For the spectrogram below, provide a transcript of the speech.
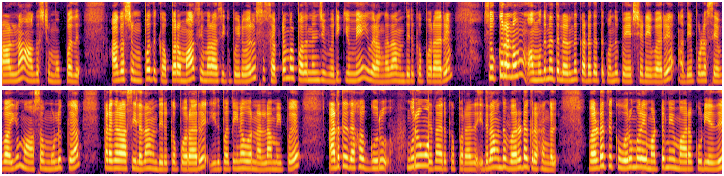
நாள்னால் ஆகஸ்ட் முப்பது. ஆகஸ்ட் முப்பதுக்கு அப்புறமா சிம்மராசிக்கு போயிடுவார். ஸோ செப்டம்பர் பதினஞ்சு வரைக்குமே இவர் அங்கே தான் வந்து இருக்க போகிறாரு சுக்கரனும் முதனத்திலிருந்து கடகத்துக்கு வந்து பயிற்சி அடைவார். அதே போல் செவ்வாயும் மாதம் முழுக்க கடகராசியில் தான் வந்து இருக்க போகிறாரு இது பார்த்திங்கன்னா ஒரு நல்ல அமைப்பு. அடுத்ததாக குரு. குருவும் தான் இருக்க போகிறாரு இதெல்லாம் வந்து வருட கிரகங்கள். வருடத்துக்கு ஒரு முறை மட்டுமே இருக்கக்கூடியது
